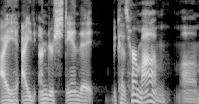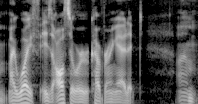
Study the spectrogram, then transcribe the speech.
I, I understand that because her mom, um, my wife, is also a recovering addict. Um,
